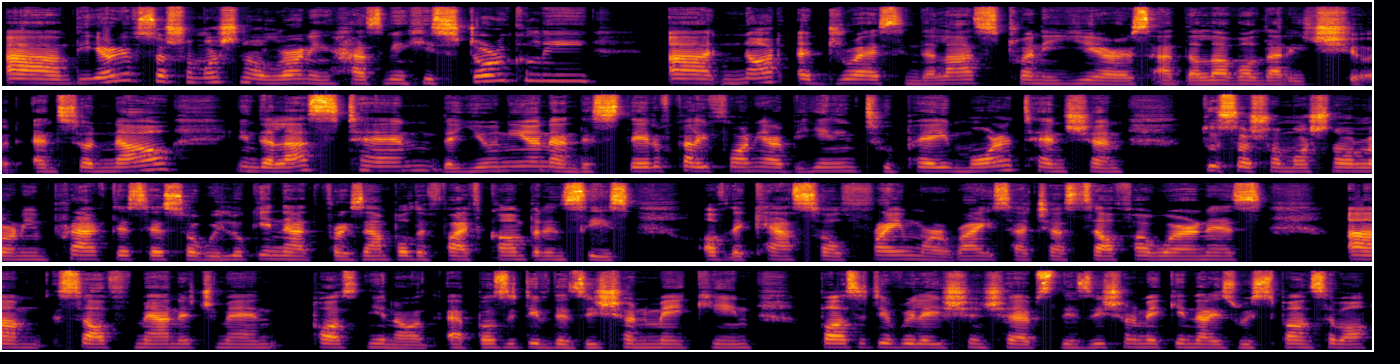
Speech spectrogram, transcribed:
um, the area of social emotional learning has been historically uh, not addressed in the last 20 years at the level that it should. And so now, in the last 10, the union and the state of California are beginning to pay more attention to social emotional learning practices. So we're looking at, for example, the five competencies of the CASEL framework, right, such as self awareness, um, self management, pos- you know, positive decision making, positive relationships, decision making that is responsible.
